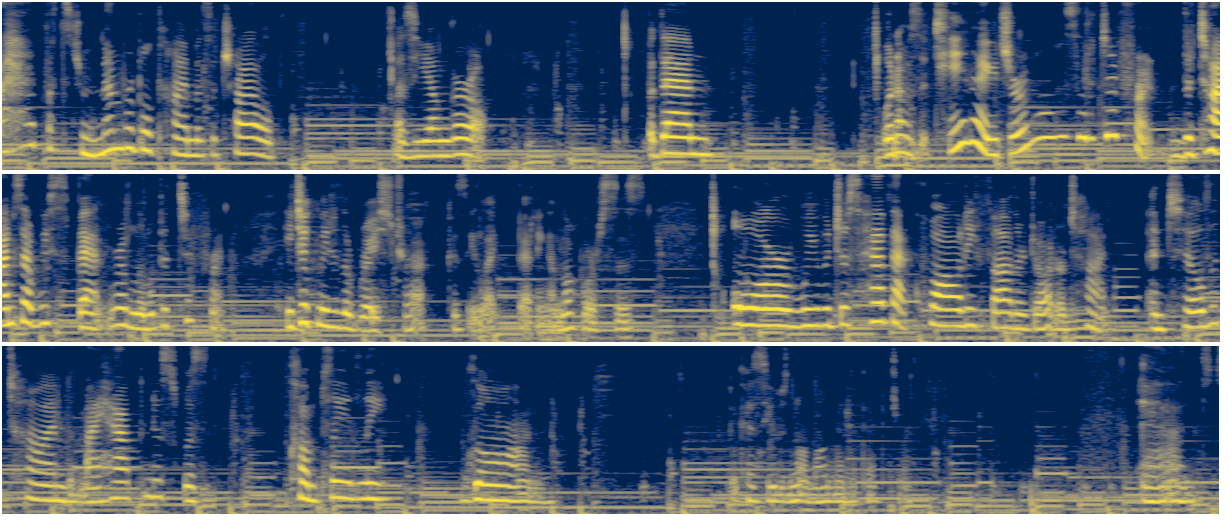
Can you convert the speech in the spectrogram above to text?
I had such a memorable time as a child, as a young girl. But then, when I was a teenager, well, it was a little different. The times that we spent were a little bit different. He took me to the racetrack because he liked betting on the horses. Or we would just have that quality father daughter time until the time that my happiness was completely gone because he was no longer in the picture. And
